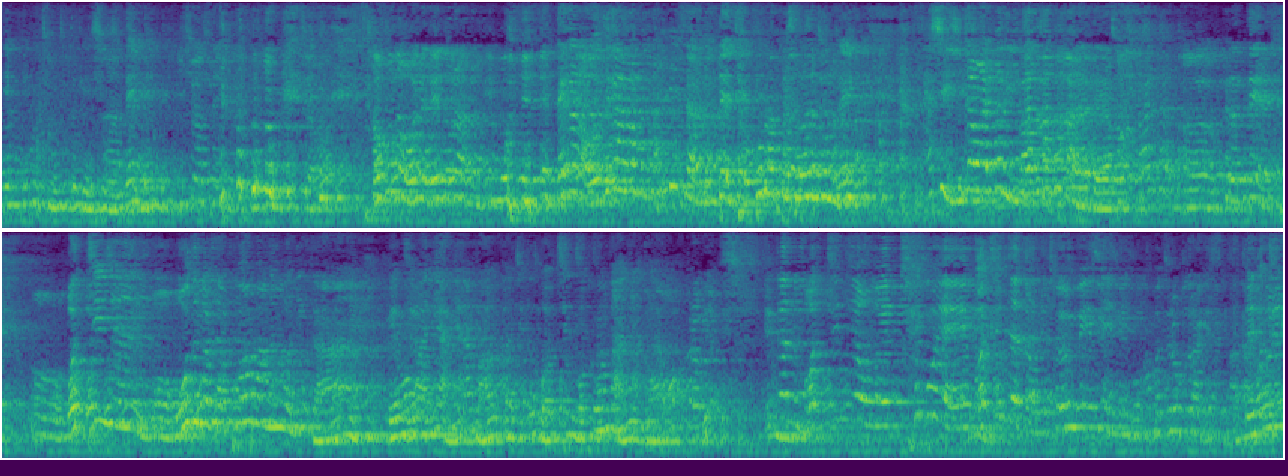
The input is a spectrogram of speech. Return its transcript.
예쁜 저분도 계시는데 이시원 선생님 있죠. 저분은 원래 내노라는 미모에. 내가 어지간하면 딸리지 않는데 저분 앞에서는 좀 내, 사실 인정할 건 인정하고 가야 돼요. 어, 그런데 어, 멋지는 뭐 모든 걸 다 포함하는 거니까 외모만이 아니라 마음까지도 멋진 뭐 그런 거 어, 아닐까. 그럼요. 일단 멋진 여우의 최고의 멋진 자자 우리 조현배 선생님 곡 한번 들어보도록 하겠습니다. 내 노래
